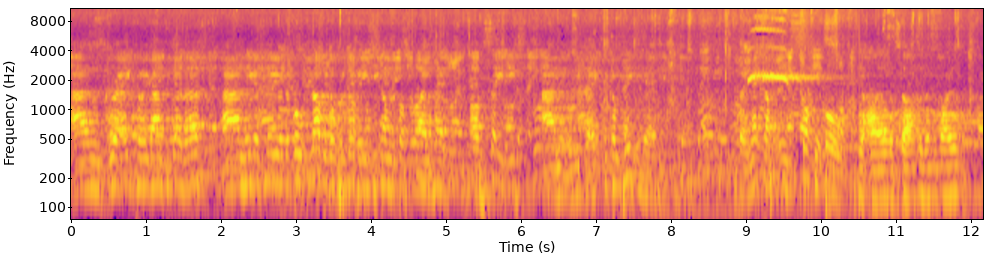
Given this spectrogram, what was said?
and Greg coming down together. And here goes Livy with the ball. Lovely ball for Livy. She comes across the line ahead of Sadie. And it will be great to compete here. So next up is socket ball. Yeah, I want to start with them guys.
